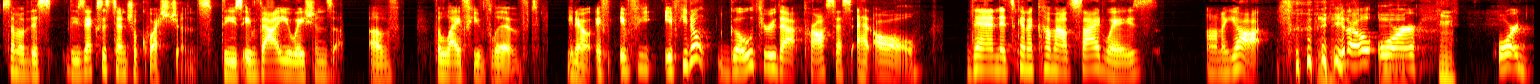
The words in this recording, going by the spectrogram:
some of this these existential questions, these evaluations of the life you've lived, you know, if if you, if you don't go through that process at all, then it's going to come out sideways on a yacht, you mm-hmm. know, or mm-hmm. hmm. or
